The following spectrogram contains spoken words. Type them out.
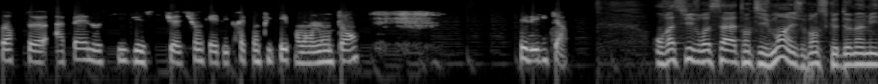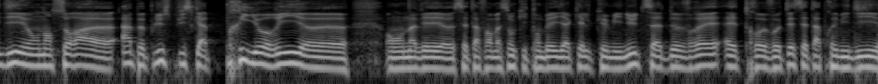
sortent à peine aussi d'une situation qui a été très compliquée pendant longtemps. C'est délicat. On va suivre ça attentivement et je pense que demain midi on en saura euh, un peu plus puisqu'à priori euh, on avait euh, cette information qui tombait il y a quelques minutes, ça devrait être voté cet après-midi.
